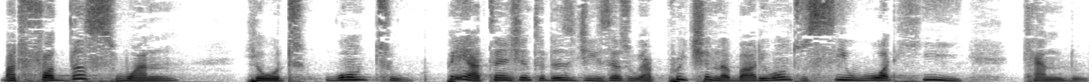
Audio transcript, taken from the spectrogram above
But for this one, he would want to pay attention to this Jesus we are preaching about. He wants to see what he can do.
